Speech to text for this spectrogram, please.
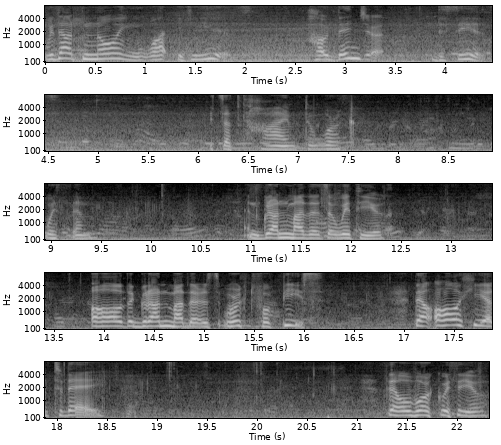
without knowing what it is, how dangerous this is. It's a time to work with them. And grandmothers are with you. All the grandmothers worked for peace. They're all here today. They'll work with you.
